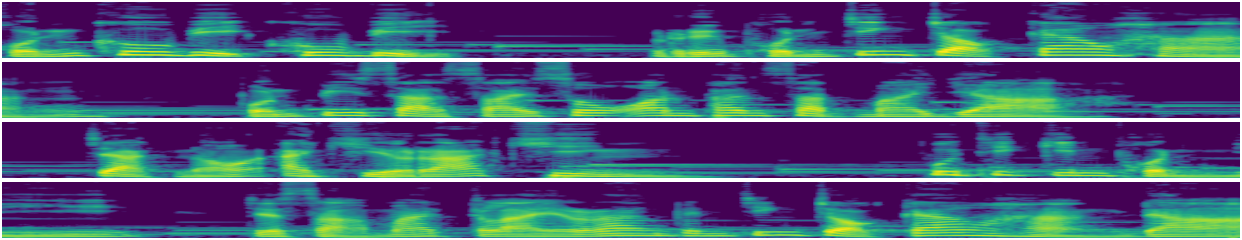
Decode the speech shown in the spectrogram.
ผลคูบิคูบิ หรือผลจิ้งจอกก้าวหาง ผลปีศาจสายโซออนพันสัตว์มายา จากน้องอาคิระคิง ผู้ที่กินผลนี้จะสามารถกลายร่างเป็นจิ้งจอกก้าวหางได้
